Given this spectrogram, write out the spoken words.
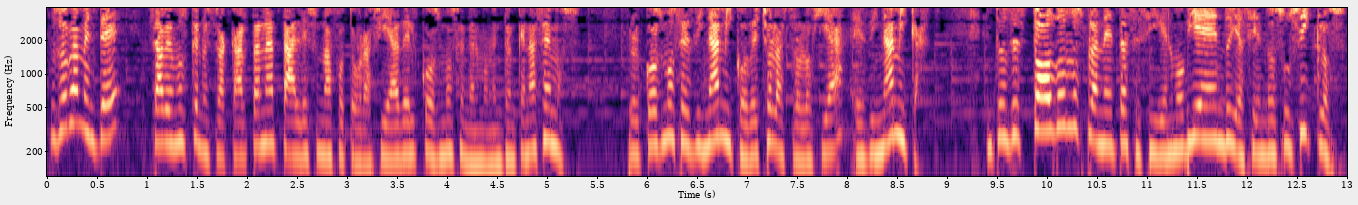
pues obviamente sabemos que nuestra carta natal es una fotografía del cosmos en el momento en que nacemos. Pero el cosmos es dinámico, de hecho la astrología es dinámica. Entonces todos los planetas se siguen moviendo y haciendo sus ciclos.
